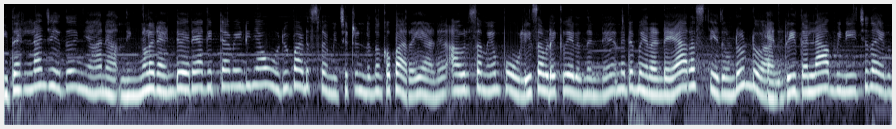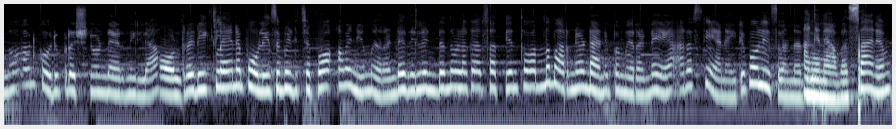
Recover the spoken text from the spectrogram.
ഇതെല്ലാം ചെയ്തത് ഞാനാ. നിങ്ങൾ രണ്ടുപേരെ അകറ്റാൻ വേണ്ടി ഞാൻ ഒരുപാട് ശ്രമിച്ചിട്ടുണ്ടെന്നൊക്കെ പറയാണ്. ആ ഒരു സമയം പോലീസ് അവിടേക്ക് വരുന്നുണ്ട്. എന്നിട്ട് മിറണ്ടയെ അറസ്റ്റ് ചെയ്തുകൊണ്ട് കൊണ്ടുപോകാൻ ഹെൻറി ഇതെല്ലാം അഭിനയിച്ചതായിരുന്നു. അവനക്ക് ഒരു പ്രശ്നം ഉണ്ടായിരുന്നില്ല. ഓൾറെഡി ക്ലയനെ പോലീസ് പിടിച്ചപ്പോൾ അവന് മിറണ്ട ഇതിലുണ്ടെന്നുള്ള സത്യം തുറന്ന് പറഞ്ഞുകൊണ്ടാണ് ഇപ്പൊ മിറണ്ടയെ അറസ്റ്റ് ചെയ്യാനായിട്ട് പോലീസ് വന്നത്. അങ്ങനെ അവസാനം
